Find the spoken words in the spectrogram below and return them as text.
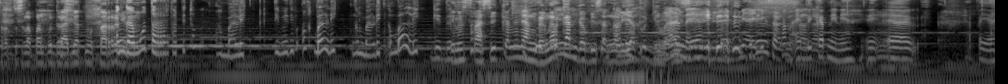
180 derajat muter enggak gitu. muter tapi tuh ngebalik tiba-tiba oh, ngebalik ngebalik ngebalik gitu ilustrasikan ini yang denger kan gak bisa ngelihat lu gimana, gimana ya? sih Ini Jadi misalkan ID card nih ya. Ini eh, apa ya?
